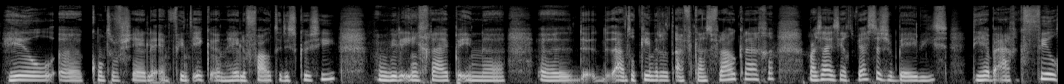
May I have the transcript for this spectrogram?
Heel uh, controversiële en vind ik een hele foute discussie. We willen ingrijpen in uh, het aantal kinderen dat Afrikaanse vrouwen krijgen. Maar zij zegt, westerse baby's... die, hebben eigenlijk veel,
